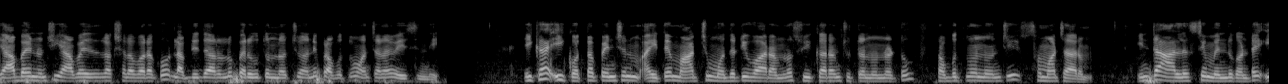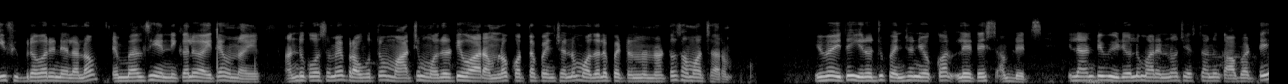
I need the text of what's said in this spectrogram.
యాభై నుంచి యాభై ఐదు లక్షల వరకు లబ్ధిదారులు పెరుగుతుండొచ్చు అని ప్రభుత్వం అంచనా వేసింది. ఇక ఈ కొత్త పెన్షన్ అయితే మార్చి మొదటి వారంలో స్వీకారం చుట్టనున్నట్టు ప్రభుత్వం నుంచి సమాచారం. ఇంత ఆలస్యం ఎందుకంటే ఈ ఫిబ్రవరి నెలలో ఎమ్మెల్సీ ఎన్నికలు అయితే ఉన్నాయి. అందుకోసమే ప్రభుత్వం మార్చి మొదటి వారంలో కొత్త పెన్షన్ను మొదలు పెట్టనున్నట్టు సమాచారం. ఇవి అయితే ఈరోజు పెన్షన్ యొక్క లేటెస్ట్ అప్డేట్స్. ఇలాంటి వీడియోలు మరెన్నో చేస్తాను కాబట్టి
